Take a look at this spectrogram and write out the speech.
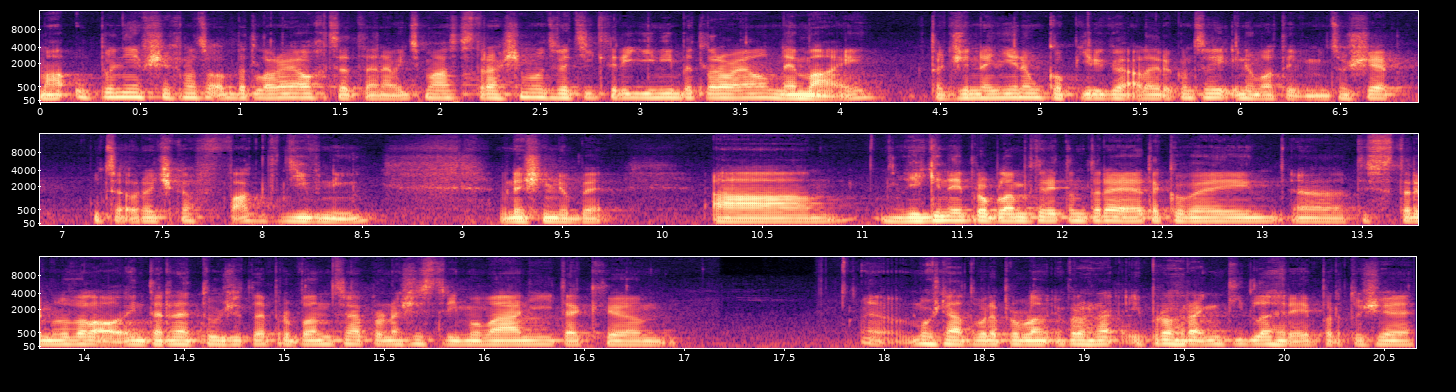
má úplně všechno, co od Battle Royale chcete. Navíc má strašně moc věcí, které jiný Battle Royale nemají, takže není jenom kopírka, ale dokonce i inovativní, což je u CODčka fakt divný v dnešní době. A jediný problém, který tam teda je, takový, ty jsi tady mluvila o internetu, že to je problém třeba pro naše streamování, tak eh, možná to bude problém i pro, hra, i pro hraní téhle hry, protože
